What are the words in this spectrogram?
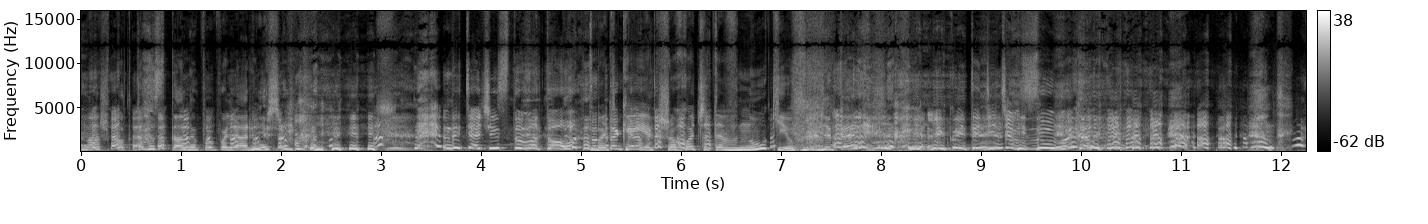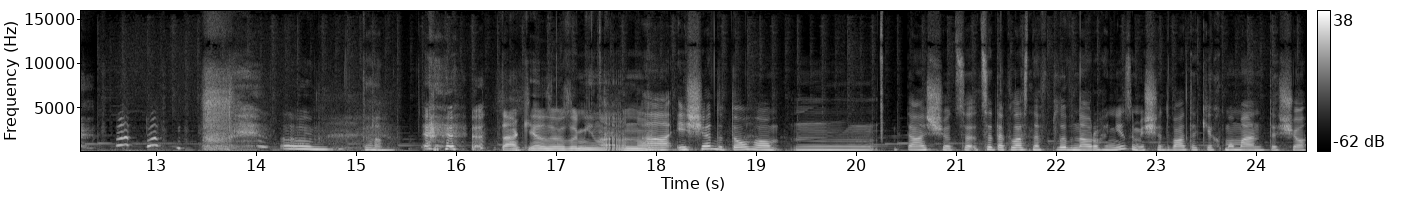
Наш подкаст стане популярнішим. Дитячий стоматолог. Тут Батьки, таке. якщо хочете внуків, Дітей лікуйте дітям зуби. Ем, Так. Так, я зрозуміла. Ну, А, і ще до того, м, та, що це, це так власне вплив на організм. І ще два таких моменти: що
